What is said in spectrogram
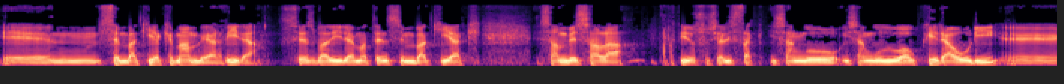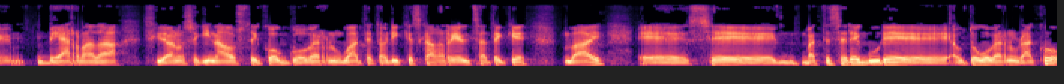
e, zenbakiak eman behar dira. Zez badira ematen zenbakiak, esan bezala, Partido Sozialistak izango, izango du aukera hori e, behar bada Ciudadanosekin adosteko gobernu bat, eta hori kezkagarria litzateke, bai, e, ze batez ere gure autogobernurako.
